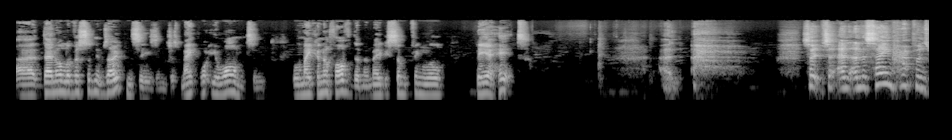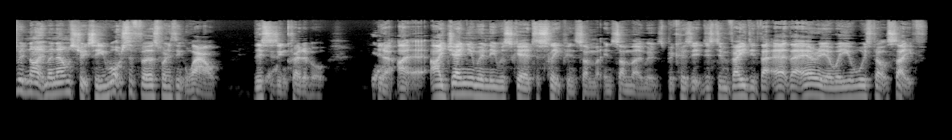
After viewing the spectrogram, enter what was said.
uh, then all of a sudden it was open season. Just make what you want and we'll make enough of them, and maybe something will be a hit. And so, so and, and the same happens with Nightmare on Elm Street. So you watch the first one, and you think, "Wow, this yeah. is incredible." Yeah. You know, I I genuinely was scared to sleep in some in some moments because it just invaded that uh, that area where you always felt safe.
